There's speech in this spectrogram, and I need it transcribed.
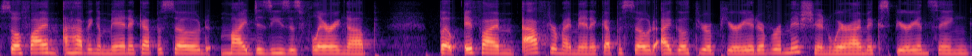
So, if I'm having a manic episode, my disease is flaring up. But if I'm after my manic episode, I go through a period of remission where I'm experiencing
